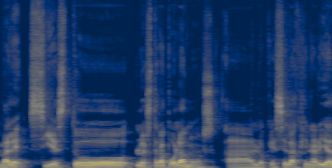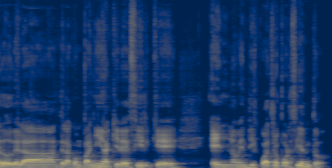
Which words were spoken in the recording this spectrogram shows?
¿Vale? Si esto lo extrapolamos a lo que es el accionariado de la, compañía, quiere decir que el 94%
